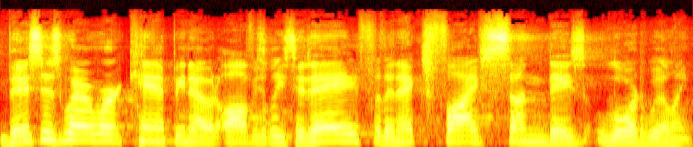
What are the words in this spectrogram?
This is where we're camping out, obviously, today for the next five Sundays, Lord willing.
